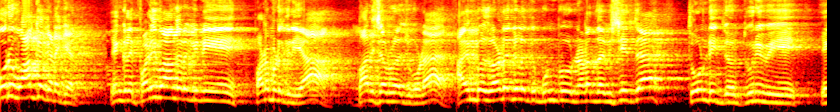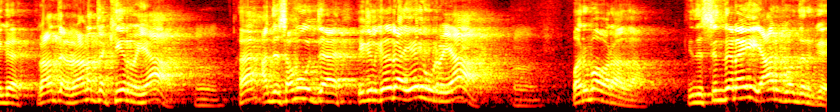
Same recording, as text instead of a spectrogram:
ஒரு வாக்கு கிடைக்காது. எங்களை பழி வாங்குறதுக்கு நீ படம் எடுக்கிறியா? மாரி செல்வராஜ் கூட. ஐம்பது வருடங்களுக்கு முன்பு நடந்த விஷயத்த தோண்டி துருவி எங்க ரணத்தை ரணத்தை கீறுறியா? அந்த சமூகத்தை எங்களுக்கு எதிராக ஏய் விடுறியா? வருமா வராதா? இந்த சிந்தனை யாருக்கு வந்திருக்கு?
